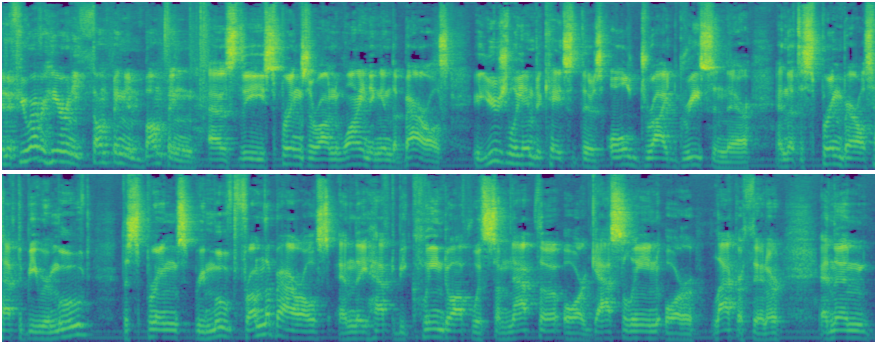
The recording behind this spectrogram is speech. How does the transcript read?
And if you ever hear any thumping and bumping as the springs are unwinding in the barrels, it usually indicates that there's old dried grease in there and that the spring barrels have to be removed, the springs removed from the barrels, and they have to be cleaned off with some naphtha or gasoline or lacquer thinner, and then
